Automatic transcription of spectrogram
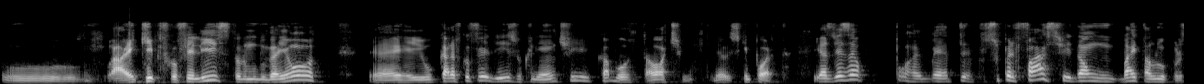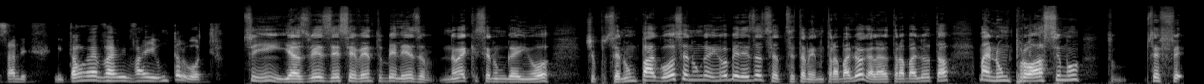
o, a equipe ficou feliz, todo mundo ganhou, é, e o cara ficou feliz, o cliente acabou, tá ótimo, entendeu? Isso que importa. E às vezes é, porra, é super fácil e dá um baita lucro, sabe? Então é, vai, vai um pelo outro. Sim, e às vezes esse evento, beleza, não é que você não ganhou, tipo, você não pagou, você não ganhou, beleza, você, você também não trabalhou, a galera trabalhou e tal, mas num próximo, você, fe,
